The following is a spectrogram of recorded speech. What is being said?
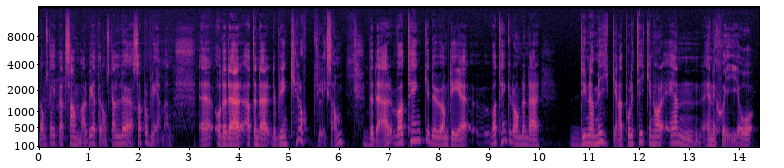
de ska hitta ett samarbete, de ska lösa problemen. Eh, och det där, att den där, det blir en krock liksom. Mm. Det där, vad tänker du om det? Vad tänker du om den där dynamiken? Att politiken har en energi och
